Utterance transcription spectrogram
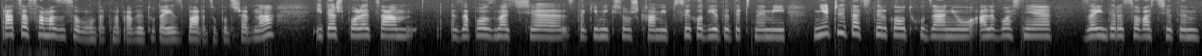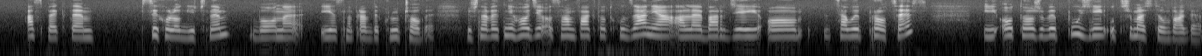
Praca sama ze sobą tak naprawdę tutaj jest bardzo potrzebna i też polecam zapoznać się z takimi książkami psychodietetycznymi, nie czytać tylko o odchudzaniu, ale właśnie zainteresować się tym aspektem psychologicznym, bo on jest naprawdę kluczowy. Już nawet nie chodzi o sam fakt odchudzania, ale bardziej o cały proces i o to, żeby później utrzymać tę wagę.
